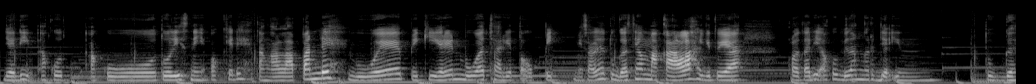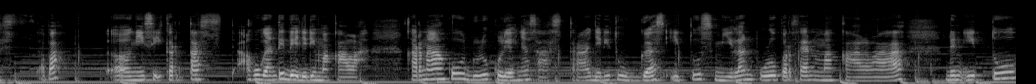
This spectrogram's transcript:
jadi aku aku tulis nih oke deh tanggal 8 deh gue pikirin buat cari topik. Misalnya tugasnya makalah gitu ya. Kalau tadi aku bilang ngerjain tugas apa uh, ngisi kertas aku ganti deh jadi makalah. Karena aku dulu kuliahnya sastra jadi tugas itu 90% makalah dan itu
